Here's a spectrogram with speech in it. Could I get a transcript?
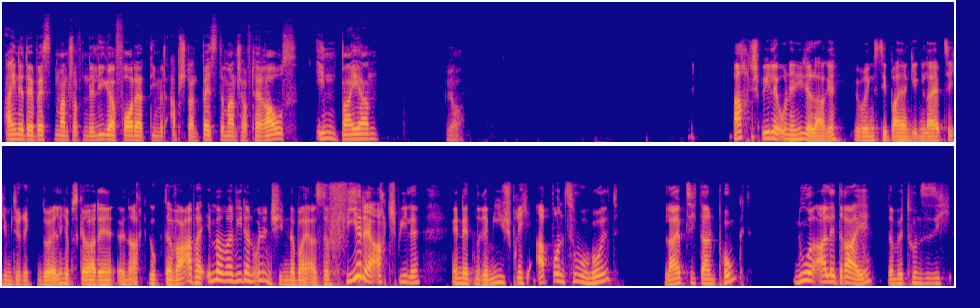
eine der besten Mannschaften der Liga fordert die mit Abstand beste Mannschaft heraus in Bayern. Ja, Acht Spiele ohne Niederlage. Übrigens die Bayern gegen Leipzig im direkten Duell. Ich habe es gerade äh, nachgeguckt. Da war aber immer mal wieder ein Unentschieden dabei. Also vier der acht Spiele endeten Remis, sprich ab und zu holt Leipzig dann Punkt. Nur alle drei. Damit tun sie sich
